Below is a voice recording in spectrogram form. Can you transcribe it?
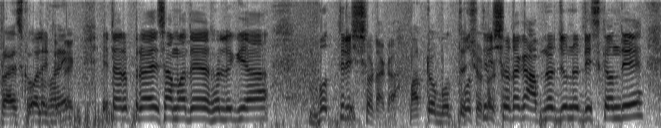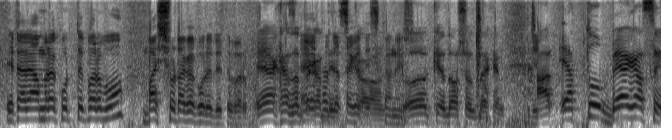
প্রাইস কত ভাই? এটার প্রাইস আমাদের হলো গিয়া বত্রিশশো টাকা। মাত্র বত্রিশশো বত্রিশশো টাকা আপনার জন্য ডিসকাউন্ট দিয়ে এটারে আমরা করতে পারব বাইশশো টাকা করে দিতে পারব। এক হাজার টাকা 1000 টাকা ডিসকাউন্ট ওকে দর্শক দেখেন। আর এত ব্যাগ আছে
